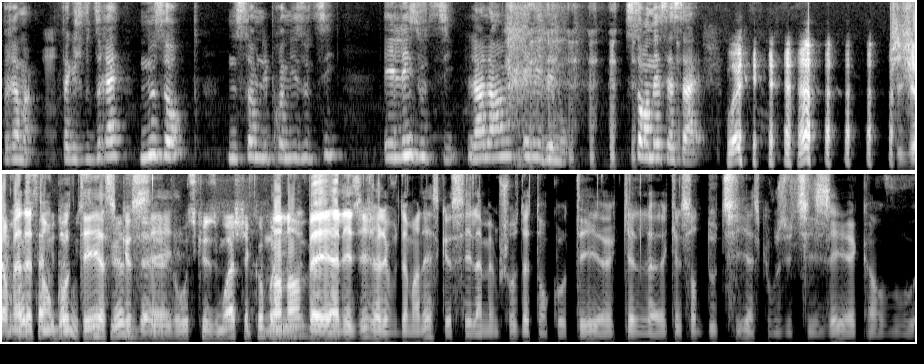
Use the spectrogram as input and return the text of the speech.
Vraiment. Mm. Fait que je vous dirais, nous autres, nous sommes les premiers outils et les outils, la langue et les démos sont nécessaires. Oui. Puis Germain, de ton côté, est-ce que c'est. Oh, excuse-moi, je te coupe. Non, non, ben allez-y, j'allais vous demander, est-ce que c'est la même chose de ton côté? Euh, quelle, euh, quelle, sorte d'outils est-ce que vous utilisez euh, quand vous,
